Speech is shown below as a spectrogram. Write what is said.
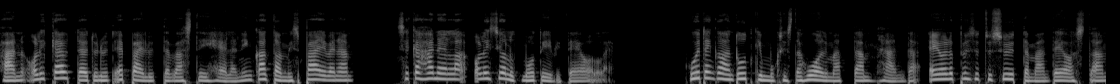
Hän oli käyttäytynyt epäilyttävästi Helenin katoamispäivänä sekä hänellä olisi ollut motiivi teolle. Kuitenkaan tutkimuksista huolimatta häntä ei ole pystytty syyttämään teosta,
